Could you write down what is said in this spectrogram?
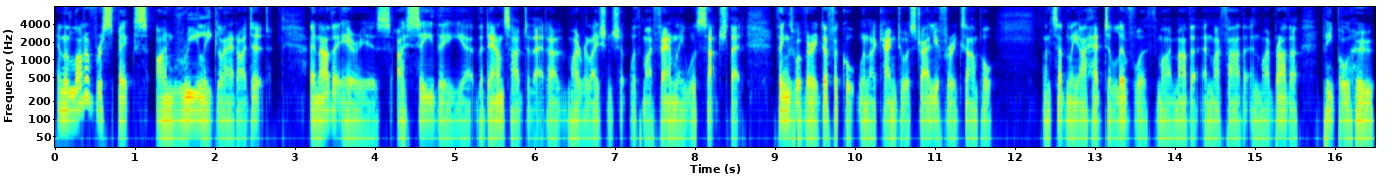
in a lot of respects, I'm really glad I did. In other areas, I see the uh, the downside to that. Uh, my relationship with my family was such that things were very difficult when I came to Australia, for example, and suddenly I had to live with my mother and my father and my brother, people who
